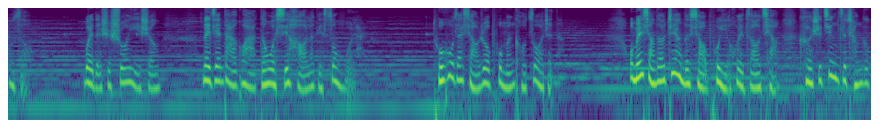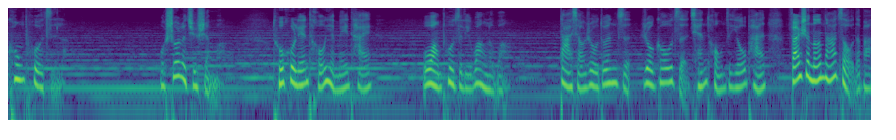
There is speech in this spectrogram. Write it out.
铺走，为的是说一声。那件大褂等我洗好了给送过来。屠户在小肉铺门口坐着呢。我没想到这样的小铺也会遭抢，可是镜子成个空铺子了。我说了句什么，屠户连头也没抬。我往铺子里望了望，大小肉墩子、肉钩子、钱筒子、油盘，凡是能拿走的吧，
